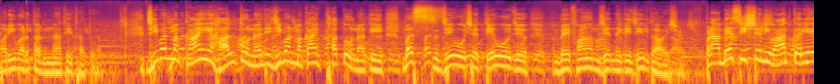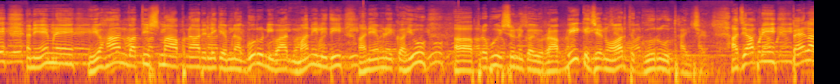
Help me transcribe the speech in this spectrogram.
પરિવર્તન નથી થતું. જીવનમાં કાંઈ હાલતું નથી, જીવનમાં કાંઈ થતું નથી. બસ જેવું છે તેવું જ બેફામ જિંદગી જીવતા હોય છે. પણ આ બે શિષ્યની વાત કરીએ અને એમણે યોહાન બાપ્તિસ્મા આપનાર એટલે કે એમના ગુરુની વાત માની લીધી અને એમણે કહ્યું પ્રભુ ઈશ્વરને કહ્યું રાબી કે જેનો અર્થ ગુરુ થાય છે. આજે આપણે પહેલા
